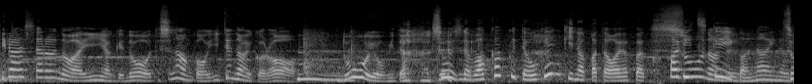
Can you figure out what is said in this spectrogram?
いらっしゃるのはいいんやけど私なんかいてないから、うん。どうよみたいな、そうですね。若くてお元気な方はやっぱりかかりつけ医がないので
